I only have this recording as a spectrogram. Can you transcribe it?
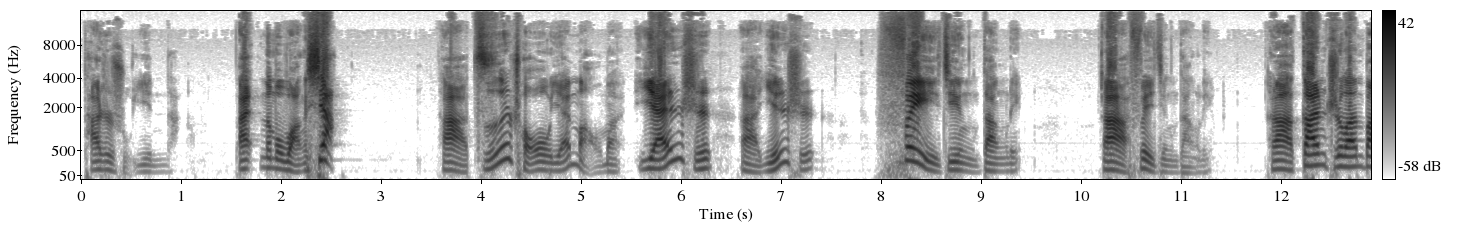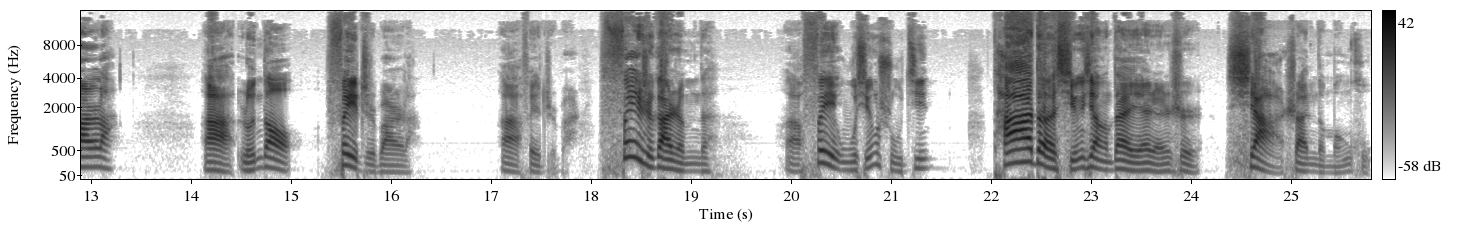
它是属阴的。哎，那么往下，啊，子丑寅卯嘛，寅时啊，寅时，肺经当令，啊，肺经当令，是吧？肝值完班了，啊，轮到肺值班了，啊，肺值班。肺是干什么的？啊，肺五行属金，它的形象代言人是。下山的猛虎，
